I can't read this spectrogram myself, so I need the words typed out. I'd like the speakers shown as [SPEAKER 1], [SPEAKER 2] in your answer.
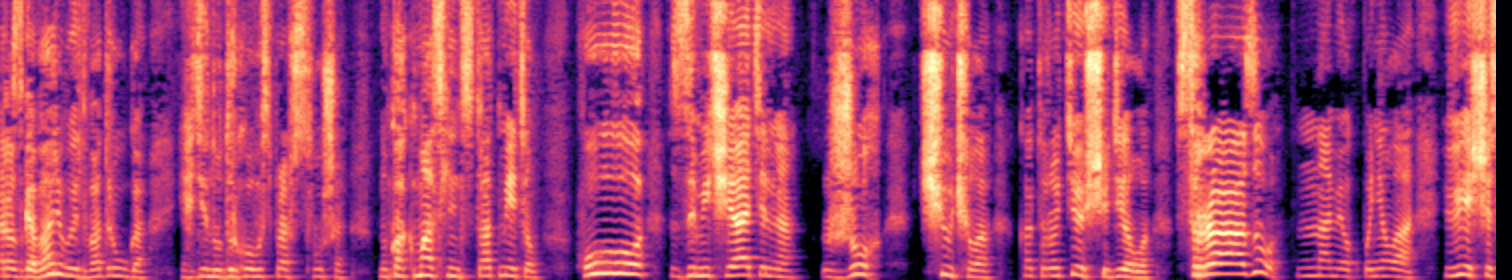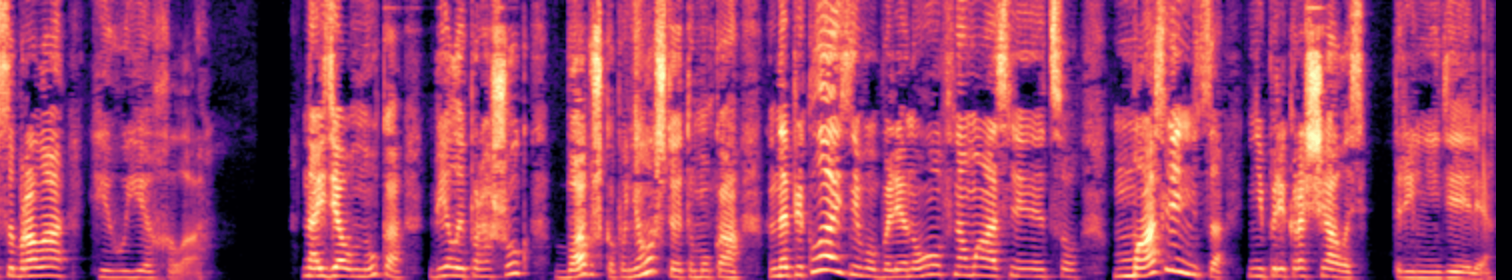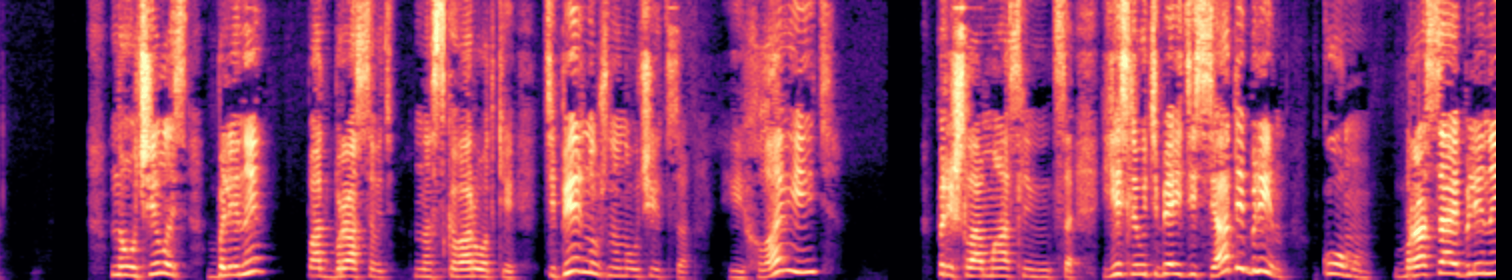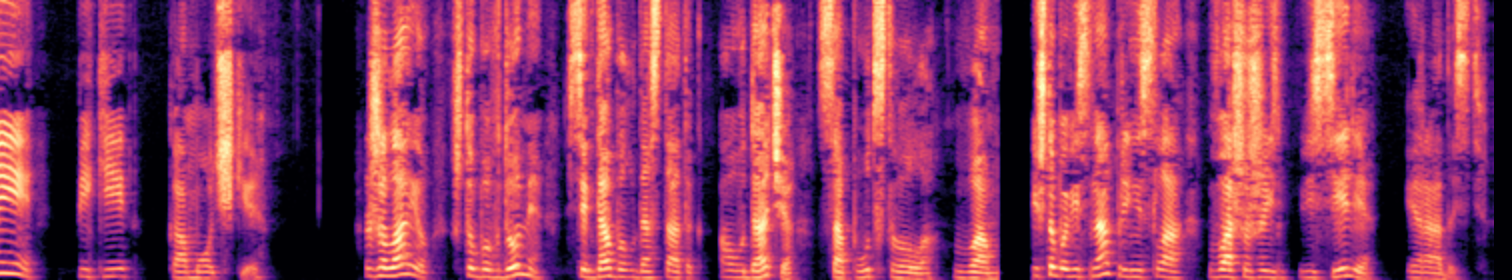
[SPEAKER 1] Разговаривают два друга, и один у другого спрашивает, слушай, ну как масленицу-то отметил? О, замечательно! Жох чучело, которое теща делала. Сразу намек поняла, вещи собрала и уехала. Найдя у внука белый порошок, бабушка поняла, что это мука. Напекла из него блинов на масленицу. Масленица не прекращалась три недели. Научилась блины подбрасывать на сковородке. Теперь нужно научиться их ловить. Пришла масленица. Если у тебя и десятый блин комом, бросай блины, пеки комочки. Желаю, чтобы в доме всегда был достаток, а удача сопутствовала вам. И чтобы весна принесла в вашу жизнь веселье и радость.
